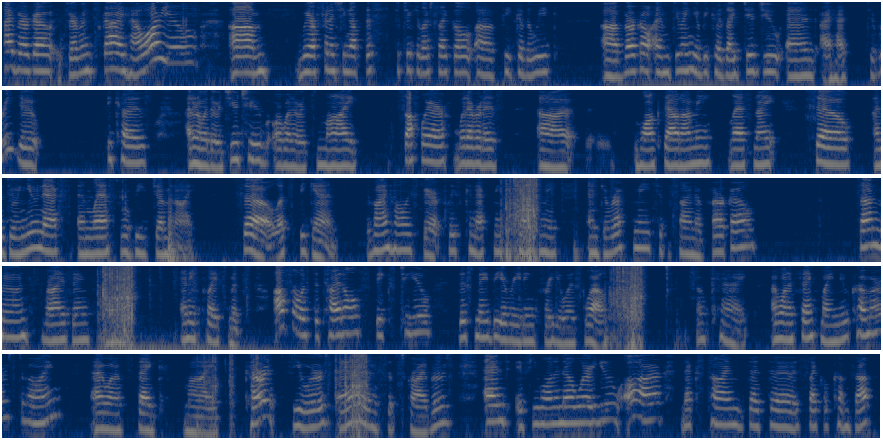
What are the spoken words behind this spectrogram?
Hi Virgo, it's Reverend Sky. How are you? Um, we are finishing up this particular cycle of Peak of the Week. Uh, Virgo, I'm doing you because I did you and I had to redo because I don't know whether it's YouTube or whether it's my software, whatever it is, uh, wonked out on me last night. So I'm doing you next and last will be Gemini. So let's begin. Divine Holy Spirit, please connect me, protect me, and direct me to the sign of Virgo, Sun, Moon, Rising, any placements. Also, if the title speaks to you, this may be a reading for you as well. Okay. I want to thank my newcomers, Divine. I want to thank my current viewers and subscribers. And if you want to know where you are next time that the cycle comes up,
